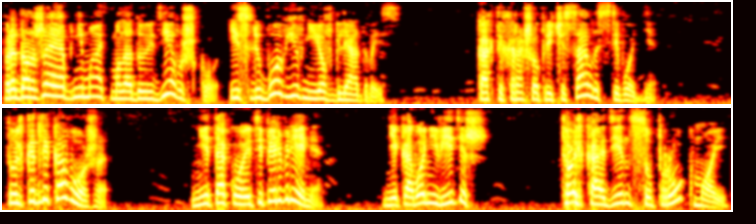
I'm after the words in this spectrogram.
продолжая обнимать молодую девушку и с любовью в нее вглядываясь. «Как ты хорошо причесалась сегодня! Только для кого же? Не такое теперь время. Никого не видишь. Только один супруг мой».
